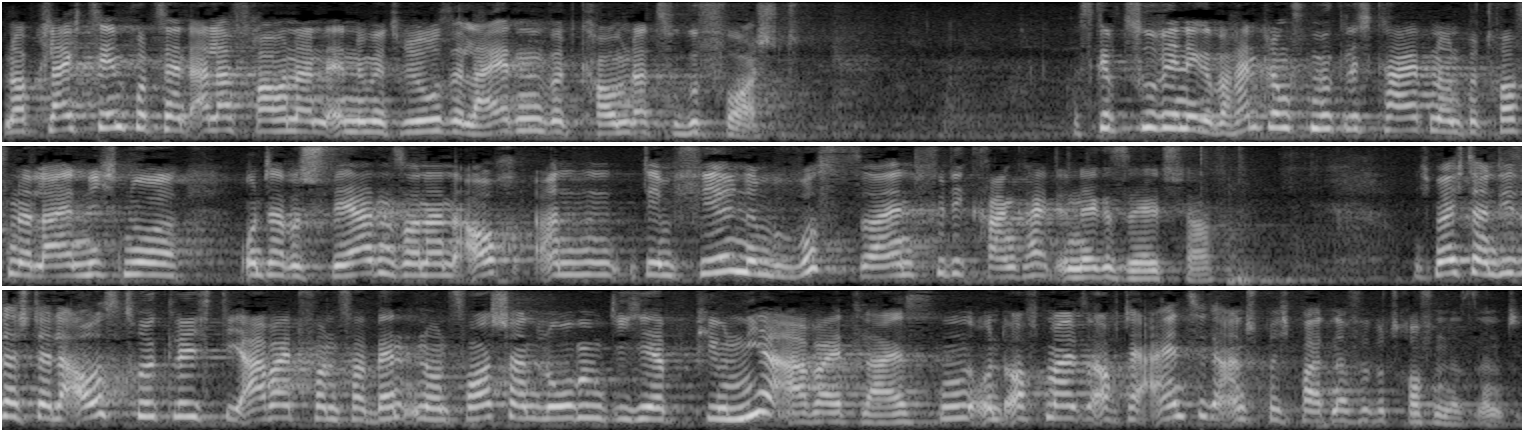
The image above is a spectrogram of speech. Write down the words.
Und obgleich 10% aller Frauen an Endometriose leiden, wird kaum dazu geforscht. Es gibt zu wenige Behandlungsmöglichkeiten, und Betroffene leiden nicht nur unter Beschwerden, sondern auch an dem fehlenden Bewusstsein für die Krankheit in der Gesellschaft. Ich möchte an dieser Stelle ausdrücklich die Arbeit von Verbänden und Forschern loben, die hier Pionierarbeit leisten und oftmals auch der einzige Ansprechpartner für Betroffene sind.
